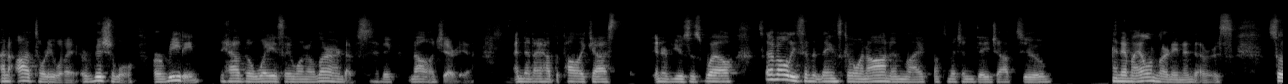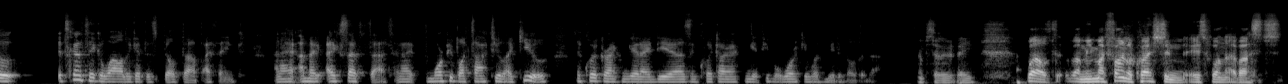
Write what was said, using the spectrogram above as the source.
an auditory way or visual or reading. They have the ways they want to learn a specific knowledge area. And then I have the podcast interviews as well. So I have all these different things going on in life, not to mention day job too, and in my own learning endeavors. So it's going to take a while to get this built up, I think. And I, I'm, I accept that. And I, the more people I talk to like you, the quicker I can get ideas and quicker I can get people working with me to build it up. Absolutely. Well, I mean, my final question is one that I've asked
